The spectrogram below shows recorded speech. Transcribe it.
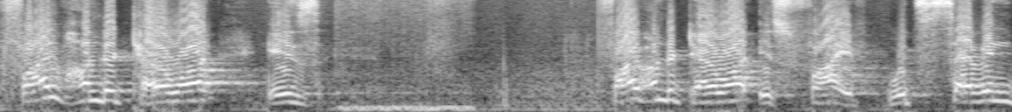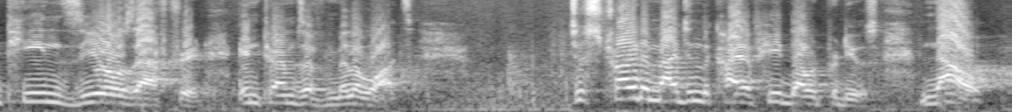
500 terawatt is 500 terawatt is 5 with 17 zeros after it in terms of milliwatts. Just try to imagine the kind of heat that would produce. Now,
